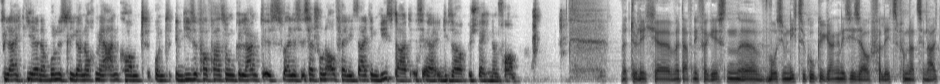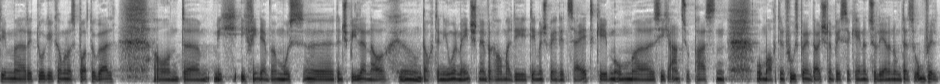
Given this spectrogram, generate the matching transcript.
vielleicht hier in der Bundesliga noch mehr ankommt und in diese Verfassung gelangt ist, weil es ist ja schon auffällig, seit dem Restart ist er in dieser bestechenden Form. Natürlich, äh, man darf nicht vergessen, äh, wo es ihm nicht so gut gegangen ist, ist er auch verletzt vom Nationalteam äh, retour gekommen aus Portugal. Und ähm, ich, ich finde einfach, man muss den Spielern auch und auch den jungen Menschen einfach auch mal die dementsprechende Zeit geben, um sich anzupassen, um auch den Fußball in Deutschland besser kennenzulernen, um das Umfeld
